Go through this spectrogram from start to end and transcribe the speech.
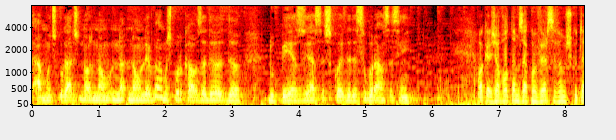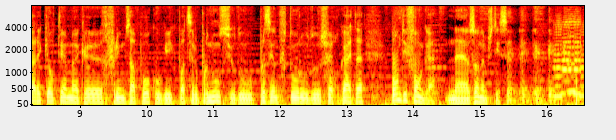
há muitos lugares que nós não, não, não levamos por causa do, do, do peso e essas coisas de segurança, sim. Ok, já voltamos à conversa. Vamos escutar aquele tema que referimos há pouco e que pode ser o pronúncio do presente futuro dos Ferro Gaita, Pondifonga, na Zona Mestiça.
